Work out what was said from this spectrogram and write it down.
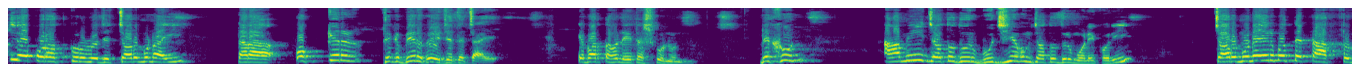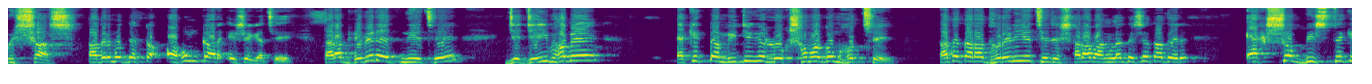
কি অপরাধ করল যে চরমনাই তারা ঐক্যের থেকে বের হয়ে যেতে চায়? এবার তাহলে এটা শুনুন। দেখুন, আমি যতদূর বুঝি এবং যতদূর মনে করি, চরমনাইয়ের মধ্যে একটা আত্মবিশ্বাস, তাদের মধ্যে একটা অহংকার এসে গেছে। তারা ভেবে নিয়েছে যে যেইভাবে এক একটা মিটিং এর লোক সমাগম হচ্ছে তাতে তারা ধরে নিয়েছে যে সারা বাংলাদেশে তাদের একশো বিশ থেকে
